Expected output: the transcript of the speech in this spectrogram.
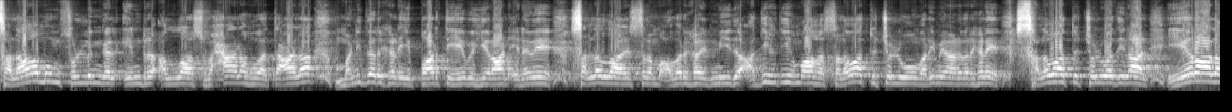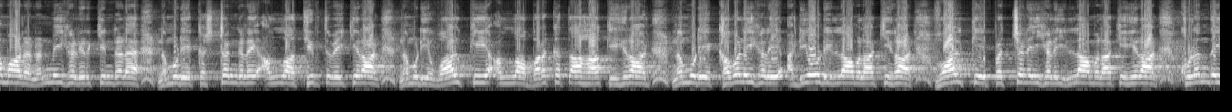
சலாமும் சொல்லுங்கள் என்று அல்லாஹ் சுப்ஹானஹு தாலா மனிதர்களை பார்த்து ஏவுகிறான். எனவே சல்லல்லா இஸ்லாம் அவர்கள் அவர்களின் மீது அதிக அதிகமாக செலவாத்து சொல்லுவோம். அருமையானவர்களே செலவாத்து சொல்வதனால் ஏராளமான நன்மைகள் இருக்கின்றன. நம்முடைய கஷ்டங்களை அல்லாஹ் தீர்த்து வைக்கிறான். நம்முடைய வாழ்க்கையை அல்லாஹ் பரக்கத்தாக ஆக்குகிறான். நம்முடைய கவலைகளை அடியோடு இல்லாமல் ஆக்குகிறான். வாழ்க்கை பிரச்சனைகளை இல்லாமலாக்குகிறான் குழந்தை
